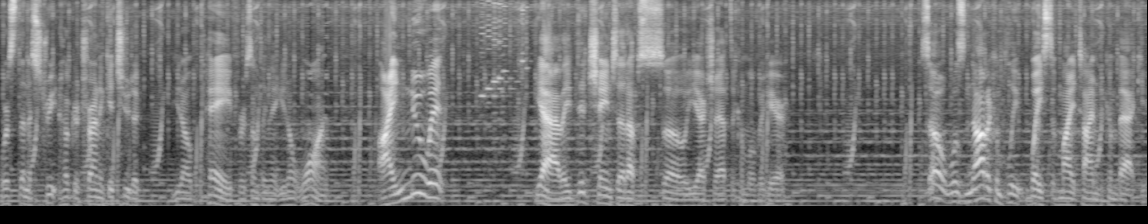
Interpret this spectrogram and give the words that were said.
Worse than a street hooker trying to get you to, you know, pay for something that you don't want. I knew it! Yeah, they did change that up, so you actually have to come over here. So it was not a complete waste of my time to come back here.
